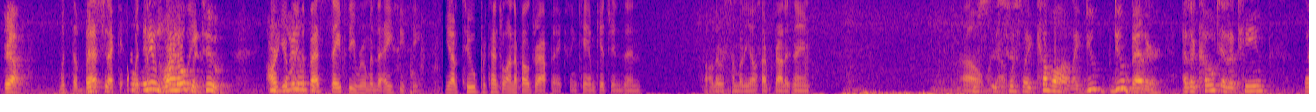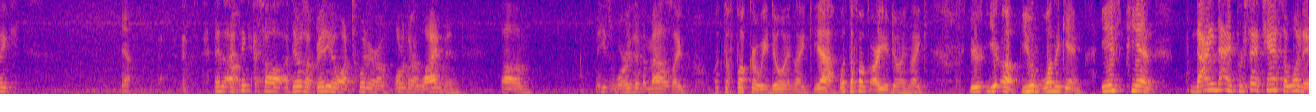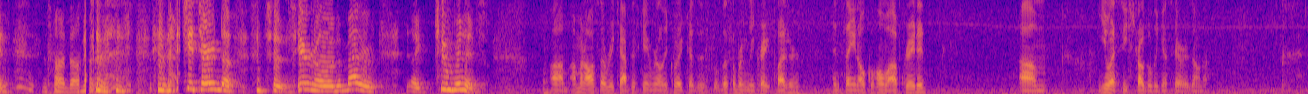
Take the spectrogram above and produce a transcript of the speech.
yeah. With the best second, with and the it was wide open too. Arguably the best safety room in the ACC. You have two potential NFL draft picks in Kam Kinchens and oh, there was somebody else. I forgot his name. Oh it's it's just like, come on, like do do better as a coach, as a team, like. Yeah. And I Um, think I saw there was a video on Twitter of one of their linemen. Um, he's worthing the mouse. Like, what the fuck are we doing? Like, yeah, what the fuck are you doing? Like, you're you're up. You have won the game. ESPN, ninety nine percent chance of winning. no, no. that shit turned to, to zero in a matter of like two minutes. Um, I'm gonna also recap this game really quick because this this will bring me great pleasure in saying Oklahoma upgraded. Um, USC struggled against Arizona.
